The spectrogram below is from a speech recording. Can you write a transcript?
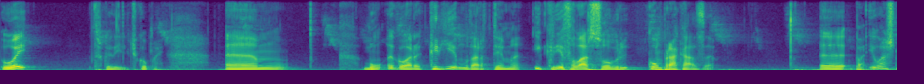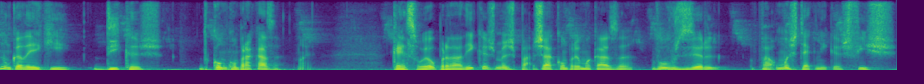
Oi? Trocadilho, desculpem. Ahm, bom, agora queria mudar de tema e queria falar sobre comprar casa. Ah, pá, eu acho que nunca dei aqui dicas de como comprar casa, não é? Quem sou eu para dar dicas, mas pá, já comprei uma casa. Vou-vos dizer pá, umas técnicas fixe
